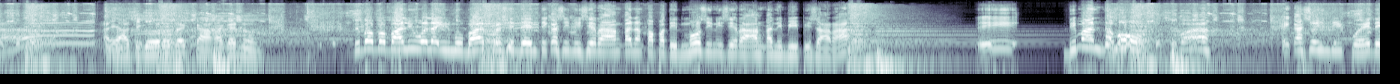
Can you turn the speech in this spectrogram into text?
Ah, kaya siguro nagkakaganon. Di ba babaliwalain mo ba? Presidente ka, sinisiraan ka ng kapatid mo, sinisiraan ka ni BP Sara? Eh, demanda mo. Di ba? Eh kaso hindi pwede.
